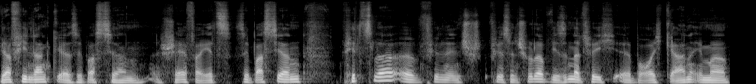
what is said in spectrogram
Ja, vielen Dank, äh, Sebastian Schäfer. Jetzt Sebastian Pitzler für, den, für das Entschulab. Wir sind natürlich bei euch gerne immer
